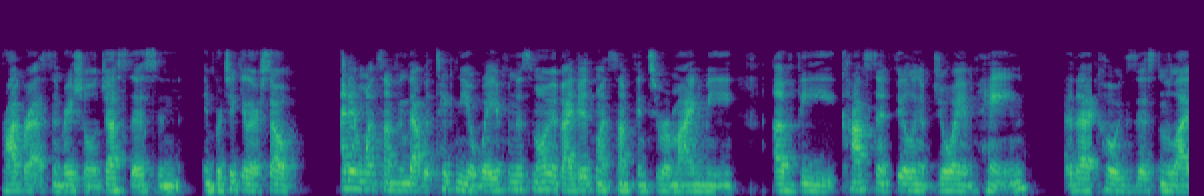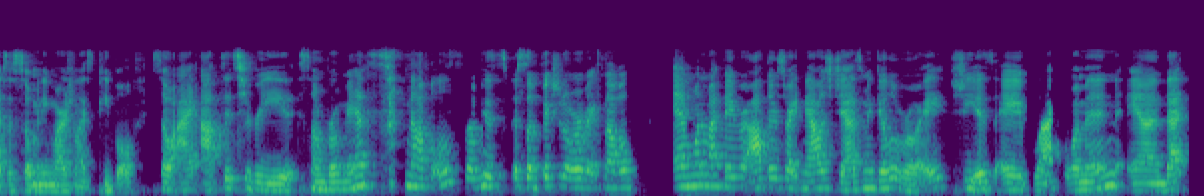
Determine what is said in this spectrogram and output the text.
progress and racial justice and in particular. So I didn't want something that would take me away from this moment, but I did want something to remind me of the constant feeling of joy and pain that coexist in the lives of so many marginalized people. So I opted to read some romance novels, some his, some fictional romance novels. And one of my favorite authors right now is Jasmine Guillory. She is a Black woman, and that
